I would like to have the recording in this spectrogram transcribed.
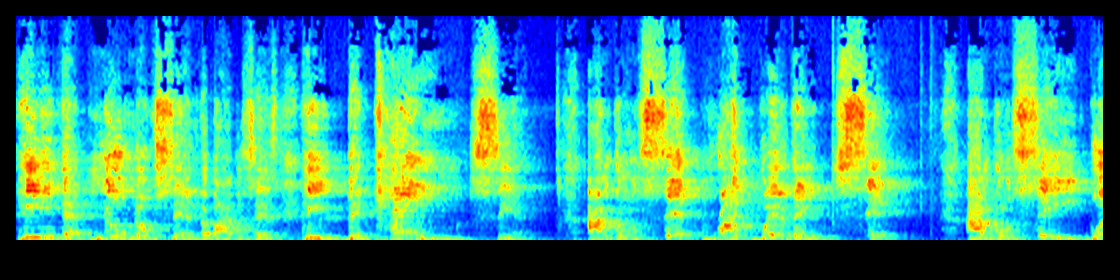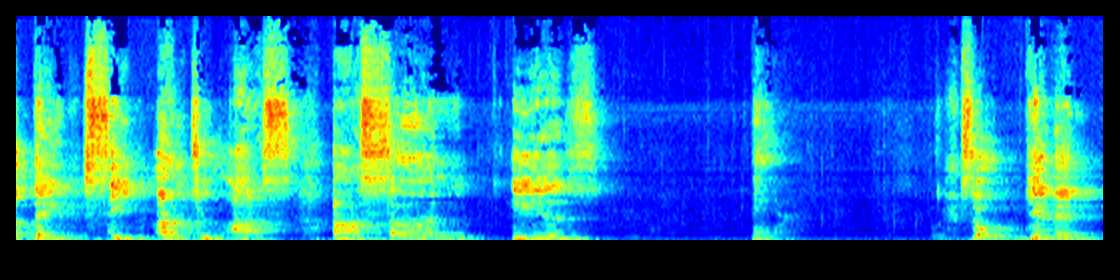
He that knew no sin, the Bible says. He became sin. I'm going to sit right where they sit. I'm going to see what they see. Unto us a son is born. So, given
